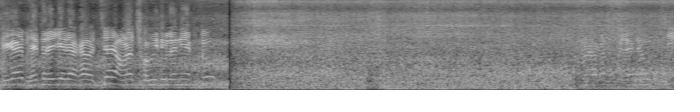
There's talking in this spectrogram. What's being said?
ঠিক আছে, ভেতরে গিয়ে দেখা হচ্ছে, আমরা ছবি তুলে নিই একটু আমরা এখন প্লেনে উঠছি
